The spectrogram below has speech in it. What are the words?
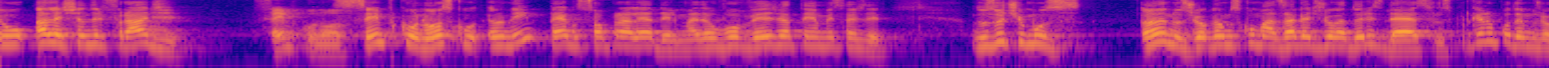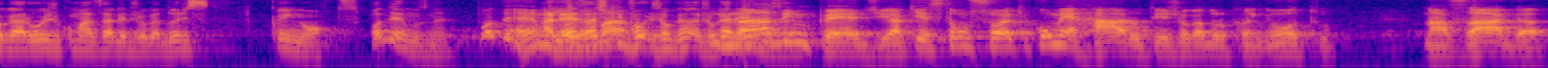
o Alexandre Frade Sempre conosco. Sempre conosco. Eu nem pego só para ler a dele, mas eu vou ver já tem a mensagem dele. Nos últimos anos, jogamos com uma zaga de jogadores destros. Por que não podemos jogar hoje com uma zaga de jogadores canhotos? Podemos, né? Podemos. Aliás, podemos. acho que vou jogar, jogaremos. Nada né? impede. A questão só é que, como é raro ter jogador canhoto na zaga,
